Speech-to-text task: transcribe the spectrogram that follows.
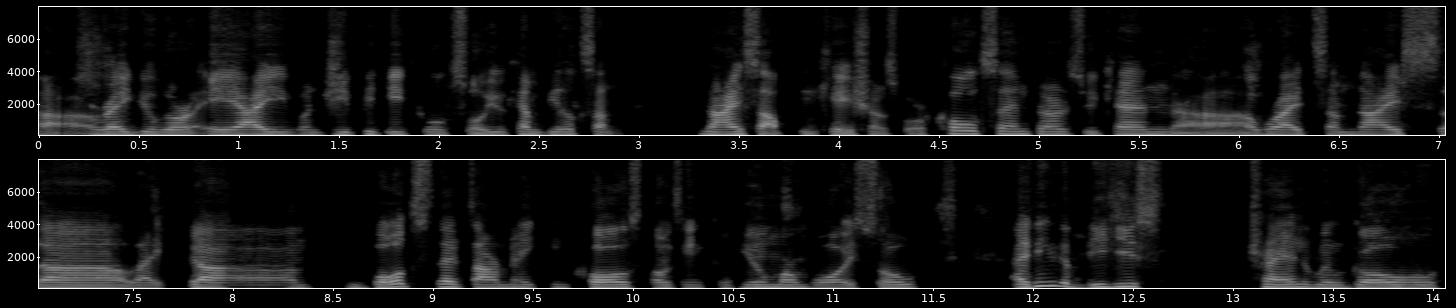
uh, regular AI, even GPT tools, so you can build some nice applications for call centers. You can uh, write some nice uh, like uh, bots that are making calls talking to human voice. So I think the biggest trend will go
